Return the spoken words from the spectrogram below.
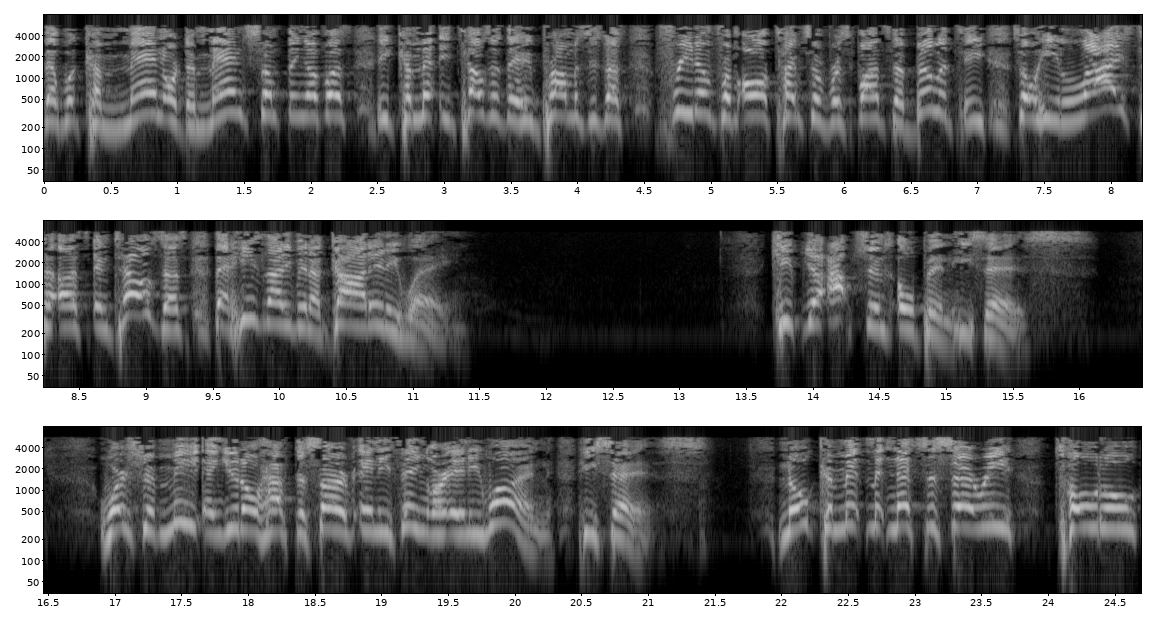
that would command or demand something of us. He, comm- he tells us that he promises us freedom from all types of responsibility. So he lies to us and tells us that he's not even a God anyway. Keep your options open, he says. Worship me and you don't have to serve anything or anyone, he says. No commitment necessary, total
